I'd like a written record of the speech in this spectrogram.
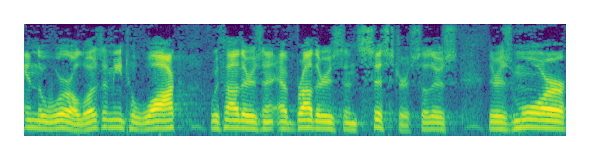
in the world? What does it mean to walk with others, and, uh, brothers and sisters? So there's there's more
